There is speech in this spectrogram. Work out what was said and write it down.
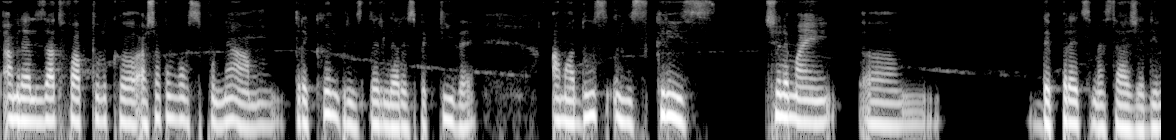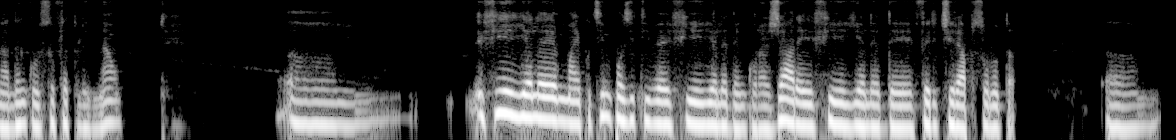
am realizat faptul că, așa cum vă spuneam, trecând prin stările respective, am adus în scris cele mai um, de preț mesaje din adâncul sufletului meu, um, fie ele mai puțin pozitive, fie ele de încurajare, fie ele de fericire absolută, um,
